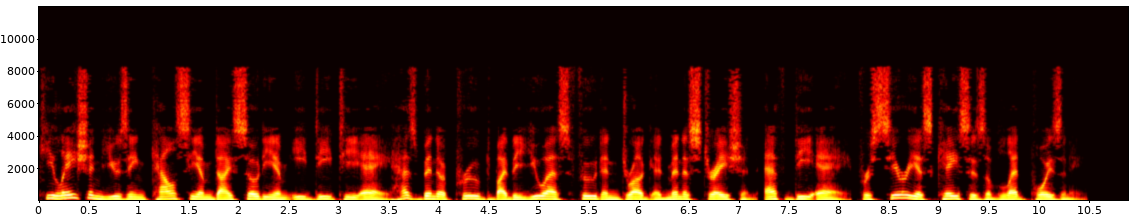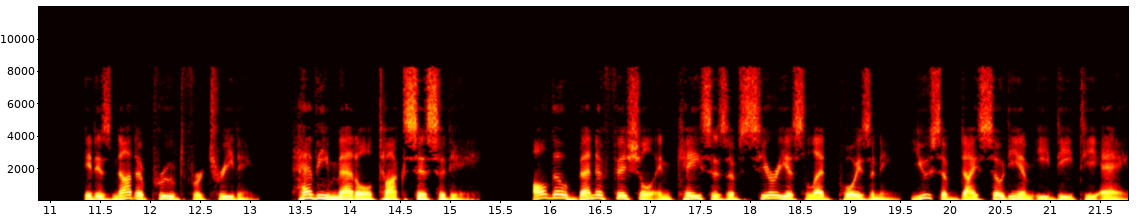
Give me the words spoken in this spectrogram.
Chelation using calcium disodium EDTA has been approved by the U.S. Food and Drug Administration (FDA) for serious cases of lead poisoning. It is not approved for treating heavy metal toxicity Although beneficial in cases of serious lead poisoning, use of disodium EDTA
